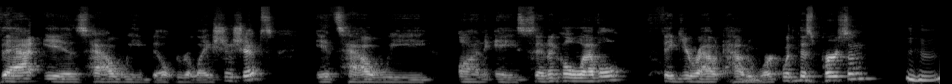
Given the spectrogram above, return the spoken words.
That is how we build relationships. It's how we, on a cynical level, figure out how to work with this person. Mm-hmm.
